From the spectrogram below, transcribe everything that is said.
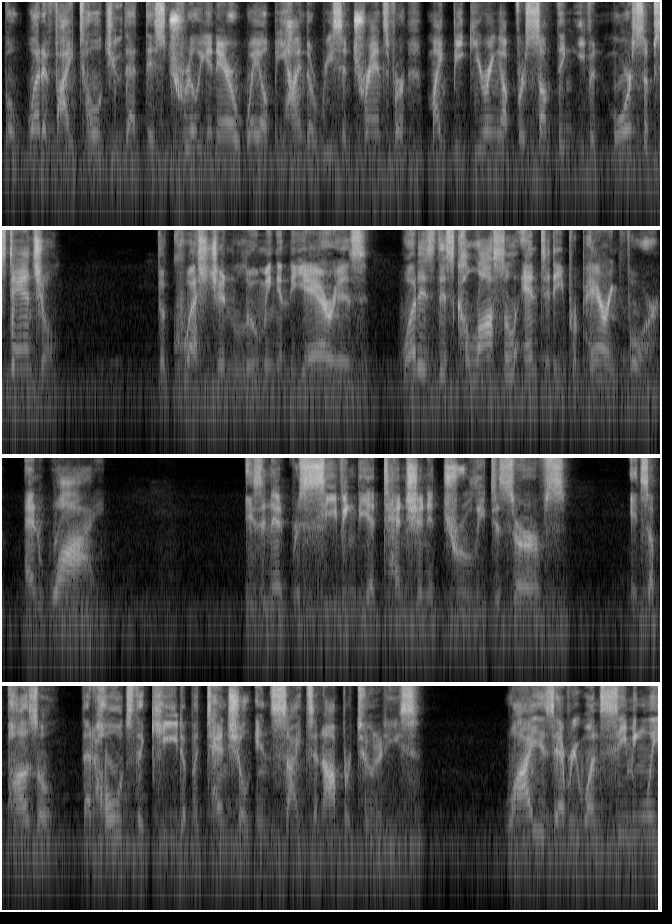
But what if I told you that this trillionaire whale behind the recent transfer might be gearing up for something even more substantial? The question looming in the air is what is this colossal entity preparing for, and why? Isn't it receiving the attention it truly deserves? It's a puzzle that holds the key to potential insights and opportunities. Why is everyone seemingly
